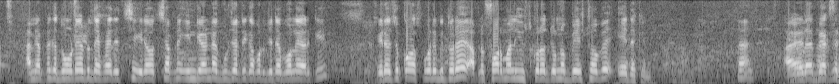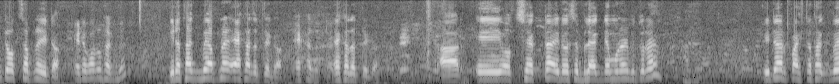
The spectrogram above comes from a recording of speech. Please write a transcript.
আচ্ছা। আমি আপনাকে দুটোটা একটু দেখাই দিচ্ছি। এটা হচ্ছে আপনি ইন্ডিয়ানটা গুজরাটি কাপড় যেটা বলে আর কি। এটা হচ্ছে ক্রস পকেটের ভিতরে। আপনি ফর্মালি ইউজ করার জন্য বেস্ট হবে। এই দেখেন। হ্যাঁ? আর এটা ব্যাক সাইডটা হচ্ছে আপনার এটা। এটা কত থাকবে? এটা থাকবে আপনার এক হাজার টাকা। এক হাজার টাকা। এক হাজার টাকা। আর এই হচ্ছে একটা এটা হচ্ছে ব্ল্যাক ডেমনের ভিতরে। এটার প্রাইসটা থাকবে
